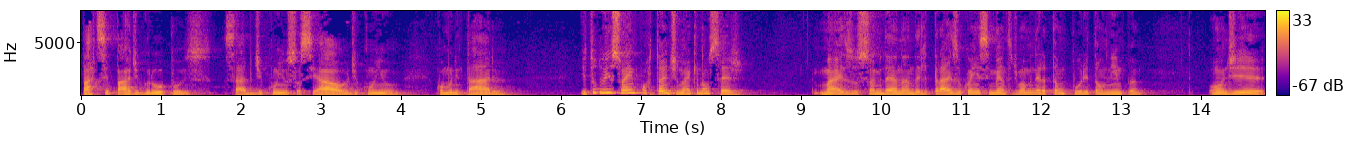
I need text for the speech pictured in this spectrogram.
participar de grupos, sabe, de cunho social, de cunho comunitário. E tudo isso é importante, não é que não seja. Mas o Swami Dayananda ele traz o conhecimento de uma maneira tão pura e tão limpa, onde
